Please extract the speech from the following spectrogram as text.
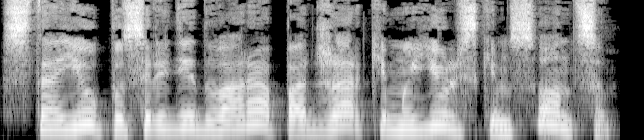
Стою посреди двора под жарким июльским солнцем,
